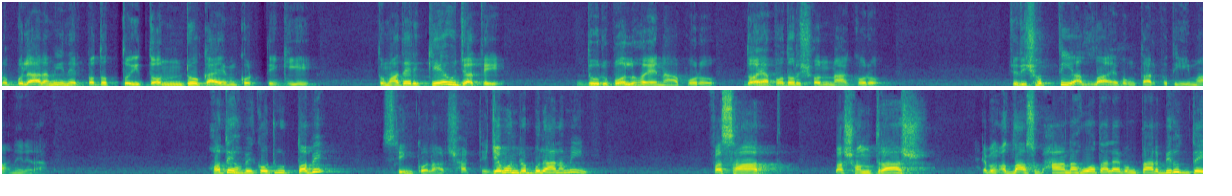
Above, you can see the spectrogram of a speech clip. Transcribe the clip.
রব্বুল আলমিনের প্রদত্ত এই দণ্ড কায়েম করতে গিয়ে তোমাদের কেউ যাতে দুর্বল হয়ে না পড়ো। দয়া প্রদর্শন না করো। যদি সত্যি আল্লাহ এবং তার প্রতি ইমান এনে রাখো। হতে হবে কঠোর, তবে শৃঙ্খলার স্বার্থে। যেমন রব্বুল আলমিন, ফাসাদ বা সন্ত্রাস এবং আল্লাহ সুবহানাহু ওয়া তাআলা এবং তার বিরুদ্ধে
